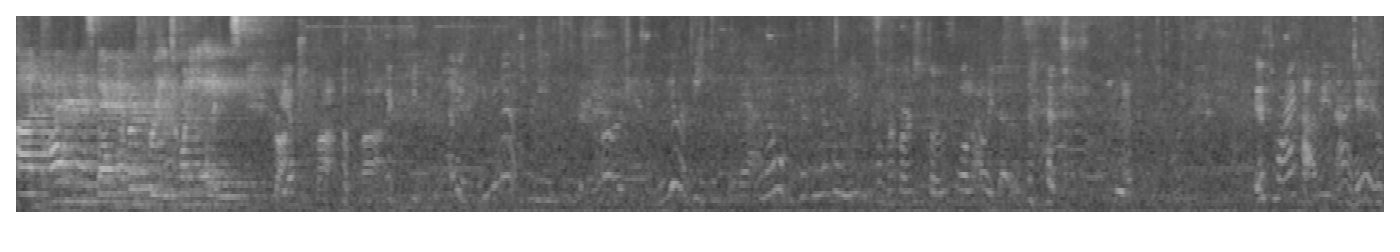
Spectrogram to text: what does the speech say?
On pattern is back number three, 28. I mean, you're not turning into a man, we gotta beat you for that. No, because he doesn't need to come to first clothes. Well, now he does. it's my hobby, not his.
